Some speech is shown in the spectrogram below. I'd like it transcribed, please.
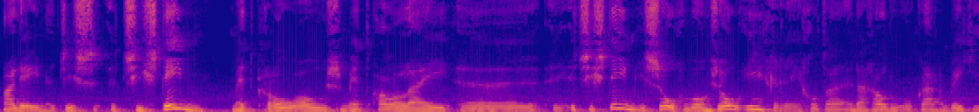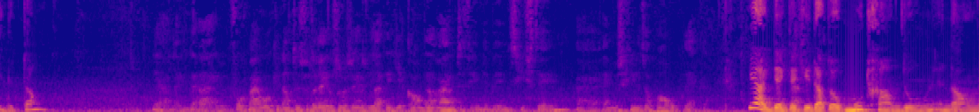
Alleen het is het systeem met CROO's, met allerlei. eh, het systeem is zo gewoon zo ingeregeld en daar houden we elkaar een beetje in de tang. Ja, eh, volgens mij hoor ik je dan tussen de regels zo zeggen, je kan wel ruimte vinden binnen het systeem eh, en misschien het ook wel opwekken. Ja, ik denk dat je dat ook moet gaan doen. En dan,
